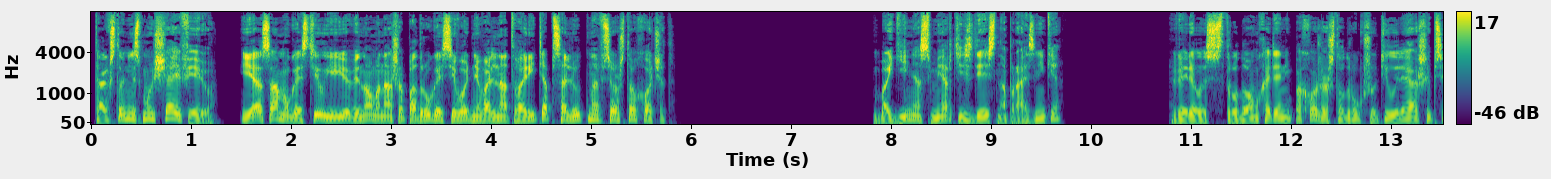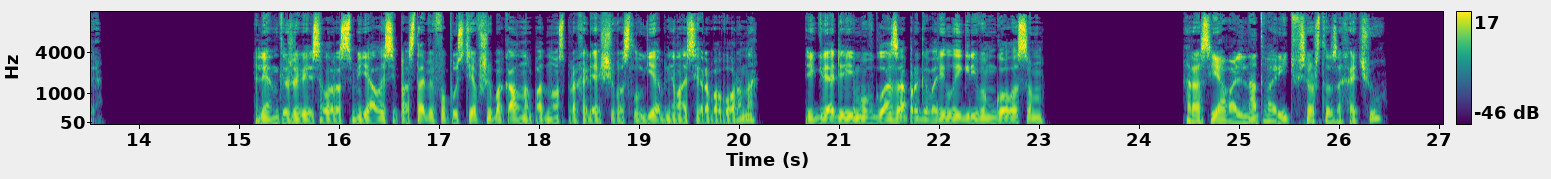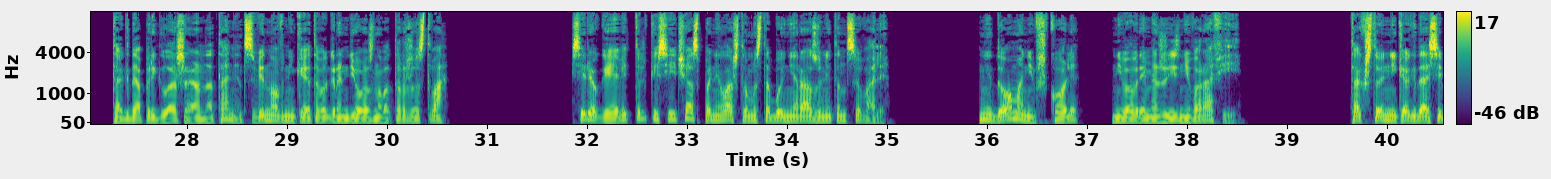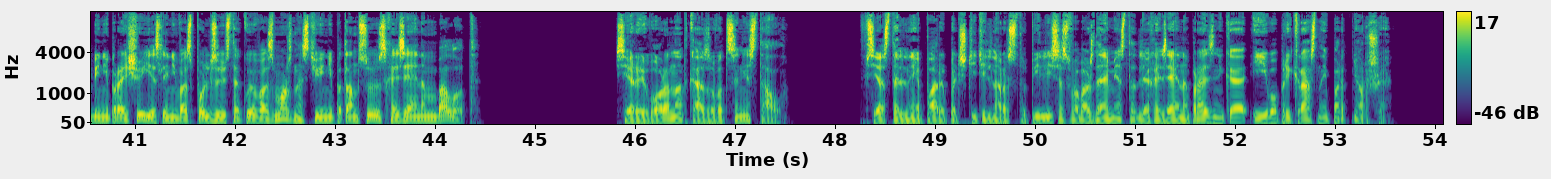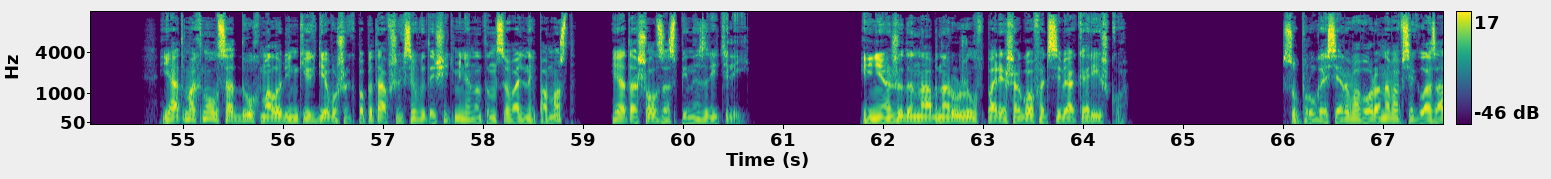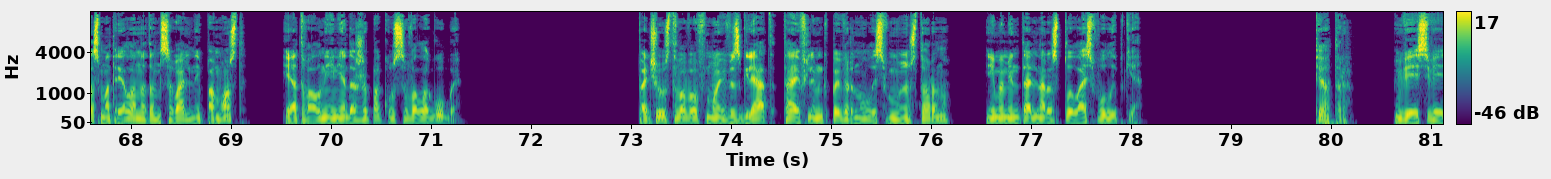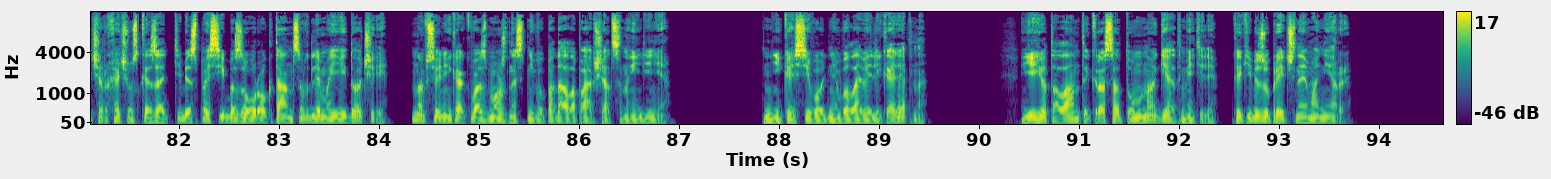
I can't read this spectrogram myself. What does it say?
Так что не смущай фею, я сам угостил ее вином, и наша подруга сегодня вольна творить абсолютно все, что хочет. Богиня смерти здесь, на празднике? Верилось с трудом, хотя не похоже, что друг шутил или ошибся. Ленка же весело рассмеялась и, поставив опустевший бокал на поднос проходящего слуги, обняла серого ворона и, глядя ему в глаза, проговорила игривым голосом «Раз я вольна творить все, что захочу, тогда приглашаю на танец виновника этого грандиозного торжества. Серега, я ведь только сейчас поняла, что мы с тобой ни разу не танцевали. Ни дома, ни в школе, ни во время жизни в Арафии. Так что никогда себе не прощу, если не воспользуюсь такой возможностью и не потанцую с хозяином болот». Серый ворон отказываться не стал. Все остальные пары почтительно расступились, освобождая место для хозяина праздника и его прекрасной партнерши. Я отмахнулся от двух молоденьких девушек, попытавшихся вытащить меня на танцевальный помост, и отошел за спины зрителей. И неожиданно обнаружил в паре шагов от себя коришку. Супруга серого ворона во все глаза смотрела на танцевальный помост и от волнения даже покусывала губы. Почувствовав мой взгляд, Тайфлинг повернулась в мою сторону и моментально расплылась в улыбке. «Петр, весь вечер хочу сказать тебе спасибо за урок танцев для моей дочери, но все никак возможность не выпадала пообщаться наедине. Ника сегодня была великолепна. Ее талант и красоту многие отметили, как и безупречные манеры.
